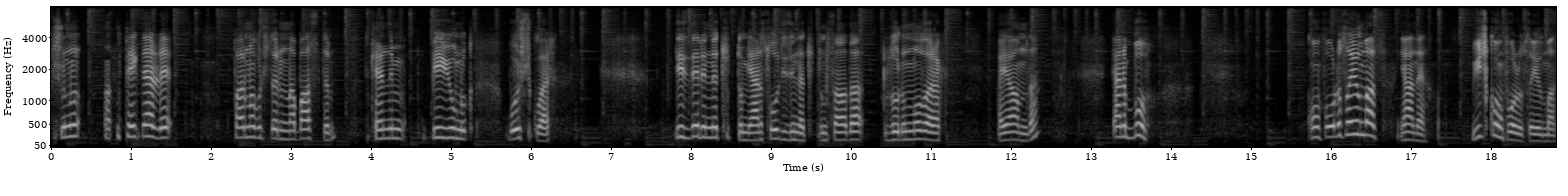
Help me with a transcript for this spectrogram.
şunu peklerle parmak uçlarına bastım. Kendim bir yumruk boşluk var. Dizlerimle tuttum. Yani sol dizimle tuttum. Sağda zorunlu olarak ayağımda. Yani bu. Konforlu sayılmaz. Yani hiç konforlu sayılmaz.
